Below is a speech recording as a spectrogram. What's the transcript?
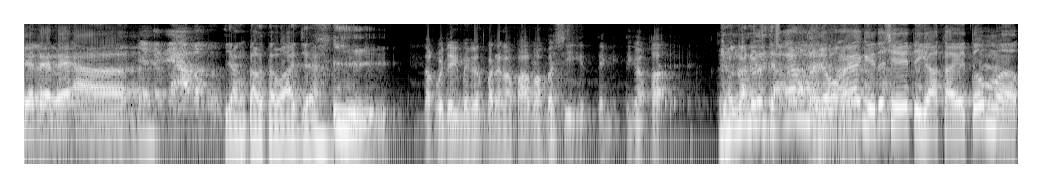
Ya TTA. YTT apa tuh? Yang tahu-tahu aja. Ih. Takutnya yang denger pada nggak paham apa sih tiga tiga k. Jangan udah jangan. Ya pokoknya gitu sih 3K itu me-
